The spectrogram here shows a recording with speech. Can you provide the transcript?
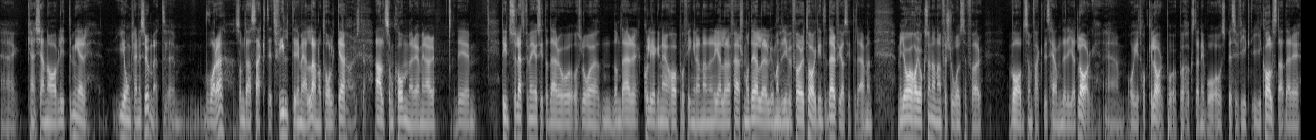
eh, kan känna av lite mer i omklädningsrummet. Mm. Eh, vara, som det har sagt, ett filter emellan och tolka ja, allt som kommer. Jag menar, det, det är inte så lätt för mig att sitta där och, och, slå de där kollegorna jag har på fingrarna när det gäller affärsmodeller eller hur man mm. driver företag. Det är inte därför jag sitter där, men, men jag har ju också en annan förståelse för vad som faktiskt händer i ett lag eh, och i ett hockeylag på, på högsta nivå och specifikt i Karlstad där det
